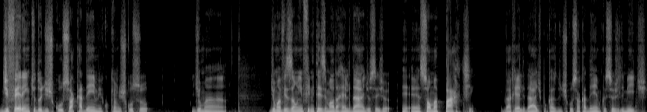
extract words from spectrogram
diferente do discurso acadêmico, que é um discurso de uma de uma visão infinitesimal da realidade, ou seja, é, é só uma parte da realidade por causa do discurso acadêmico e seus limites.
